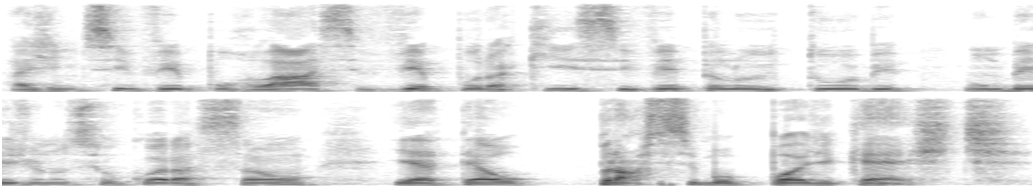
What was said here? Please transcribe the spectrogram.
A gente se vê por lá, se vê por aqui, se vê pelo YouTube. Um beijo no seu coração e até o próximo podcast.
